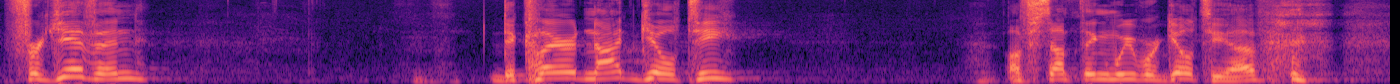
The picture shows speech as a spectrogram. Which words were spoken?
forgiven declared not guilty of something we were guilty of,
